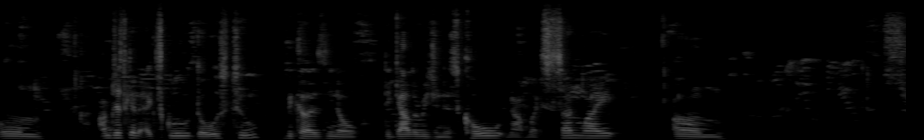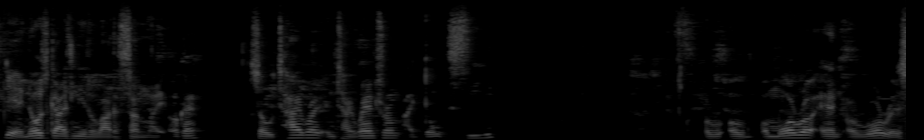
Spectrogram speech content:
Um, I'm just gonna exclude those two because you know the Galar region is cold, not much sunlight. Um, yeah, those guys need a lot of sunlight. Okay, so Tyrunt and Tyrantrum, I don't see. Amaura and Aurorus,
